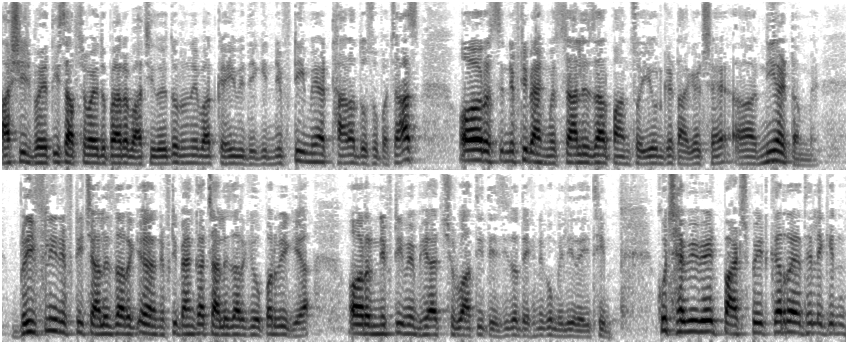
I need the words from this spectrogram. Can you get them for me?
आशीष भैती साहब से भाई दोपहर बातचीत हुई तो उन्होंने बात कही भी थी कि निफ्टी में अट्ठारह दो सौ पचास और निफ्टी बैंक में चालीस हज़ार पाँच सौ, ये उनके टारगेट्स है नियर टर्म में। ब्रीफली निफ्टी चालीस हज़ार निफ्टी बैंक का चालीस हज़ार के ऊपर भी गया। और निफ्टी में भी आज शुरुआती तेज़ी तो देखने को मिली रही थी। कुछ हैवी वेट पार्टिसिपेट कर रहे थे, लेकिन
